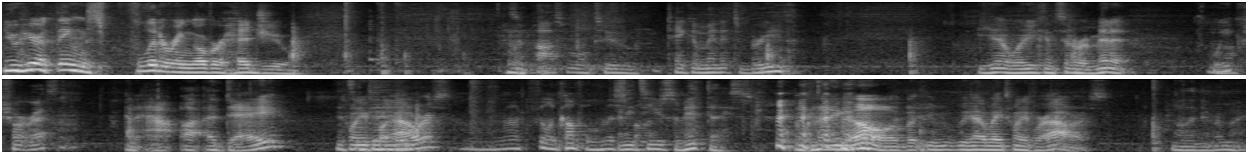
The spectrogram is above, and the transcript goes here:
You hear things flittering overhead you. Is it possible to take a minute to breathe? Yeah. What do you consider a minute? Week, short rest? An hour, uh, a day? It's a 24 day. hours? I'm not feeling comfortable in this I need spot. to use some hit dice. I know, but you, we gotta wait 24 hours. Well, then never mind.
